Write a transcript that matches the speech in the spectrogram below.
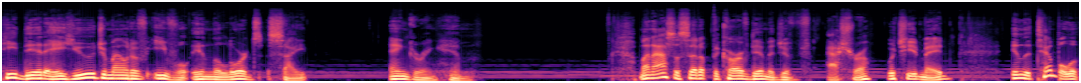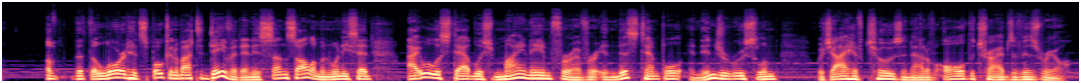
He did a huge amount of evil in the Lord's sight, angering him. Manasseh set up the carved image of Asherah, which he had made, in the temple of, of, that the Lord had spoken about to David and his son Solomon when he said, I will establish my name forever in this temple and in Jerusalem, which I have chosen out of all the tribes of Israel.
